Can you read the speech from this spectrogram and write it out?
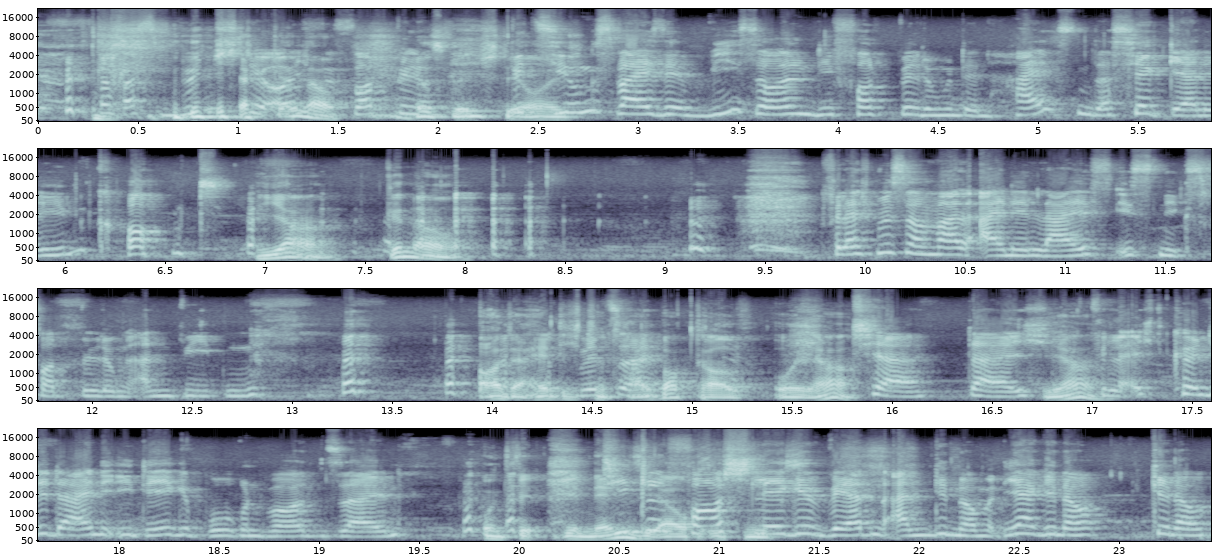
was wünscht ihr ja, genau. euch für Fortbildung? Was wünscht ihr Beziehungsweise, euch? wie sollen die Fortbildungen denn heißen, dass ihr gerne hinkommt? ja, genau. Vielleicht müssen wir mal eine Live-Ist-Nix-Fortbildung anbieten. Oh, da hätte ich total Bock drauf. Oh ja. Tja, da ich. Ja. Vielleicht könnte da eine Idee geboren worden sein. Und wir, wir nennen Titelvorschläge werden angenommen. Ja, genau, genau.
